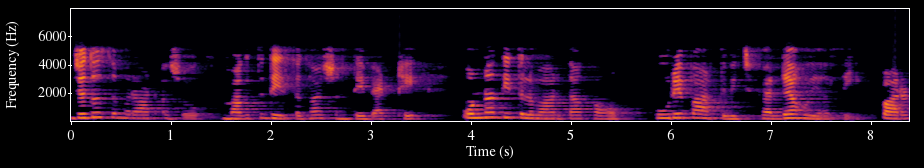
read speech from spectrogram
ਜਦੋਂ ਸਮਰਾਟ ਅਸ਼ੋਕ ਮਗਧ ਦੇ ਸਿੰਘਾਸਣ ਤੇ ਬੈਠੇ, ਉਹਨਾਂ ਦੀ ਤਲਵਾਰ ਦਾ ਖੌਫ ਪੂਰੇ ਭਾਰਤ ਵਿੱਚ ਫੈਲਿਆ ਹੋਇਆ ਸੀ। ਪਰ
